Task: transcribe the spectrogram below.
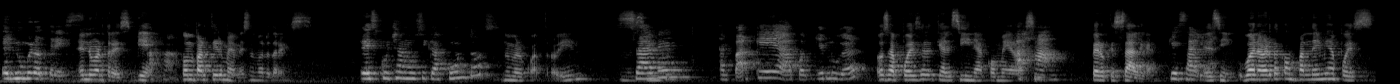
el número 3. El número 3. Bien. Ajá. Compartir memes, número 3. Escuchan música juntos, Número 4, bien. Número salen cinco. al parque, a cualquier lugar. O sea, puede ser que al cine, a comer, así. Ajá, Pero que salgan. que salgan. El 5. Bueno, ahorita con pandemia, pues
